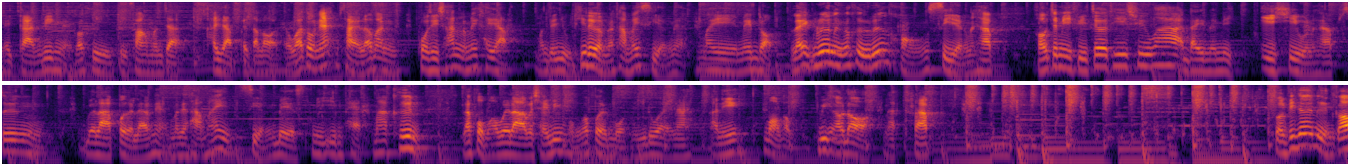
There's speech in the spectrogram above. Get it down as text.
ในการวิ่งเนี่ยก็คือหูฟังมันจะขยับไปตลอด แต่ว่าตัวเนี้ยใส่แล้วมันโพซิชันมันไม่ขยับ มันจะอยู่ที่เดิมแล้วทำให้เสียงเนี่ยไม่ไม่ดรอปและอีกเรื่องหนึ่งก็คือเรื่องของเสียงนะครับ เขาจะมีฟีเจอร์ที่ชื่อว่า Dynamic EQ นะครับ ซึ่งเวลาเปิดแล้วเนี่ย มันจะทำให้เสียงเบสมี Impact มากขึ้น แล้วผมเอาเวลาไปใช้วิ่งผมก็เปิดโหมดนี้ด้วยนะ อันนี้เหมาะกับวิ่ง outdoor นะครับ ส่วนฟีเจอร์อื่นก็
